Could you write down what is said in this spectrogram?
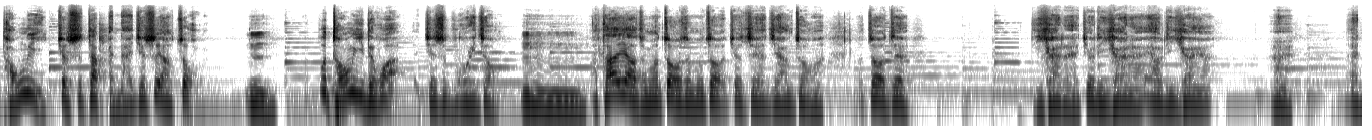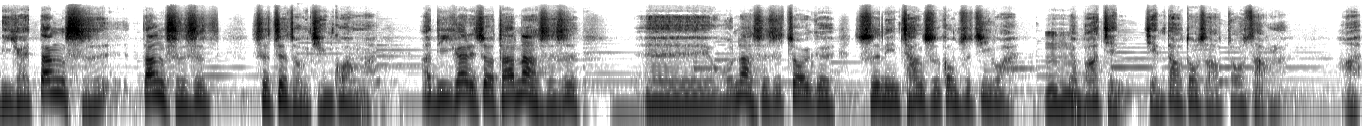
同意，就是他本来就是要做，嗯，不同意的话就是不会做，嗯嗯，他要怎么做怎么做，就只有这样做啊，做这离开了就离开了，要离开啊，嗯，那离开当时当时是是这种情况嘛，啊，离开的时候他那时是，呃，我那时是做一个十年长时公司计划。嗯，要把它减减到多少多少了啊？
